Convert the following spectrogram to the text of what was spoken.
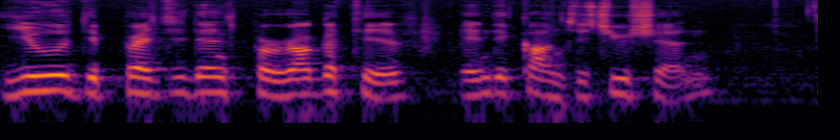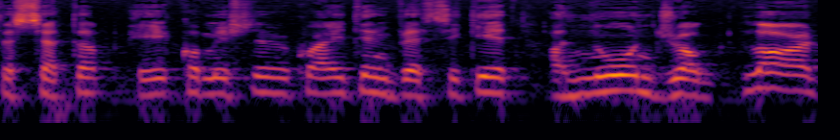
use the president's prerogative in the Constitution to set up a commission required to investigate a known drug lord?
